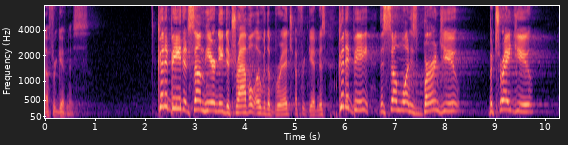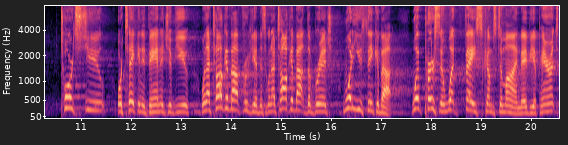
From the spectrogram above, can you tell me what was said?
of forgiveness. Could it be that some here need to travel over the bridge of forgiveness? Could it be that someone has burned you, betrayed you, torched you, or taken advantage of you? When I talk about forgiveness, when I talk about the bridge, what do you think about? What person, what face comes to mind? Maybe a parent,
